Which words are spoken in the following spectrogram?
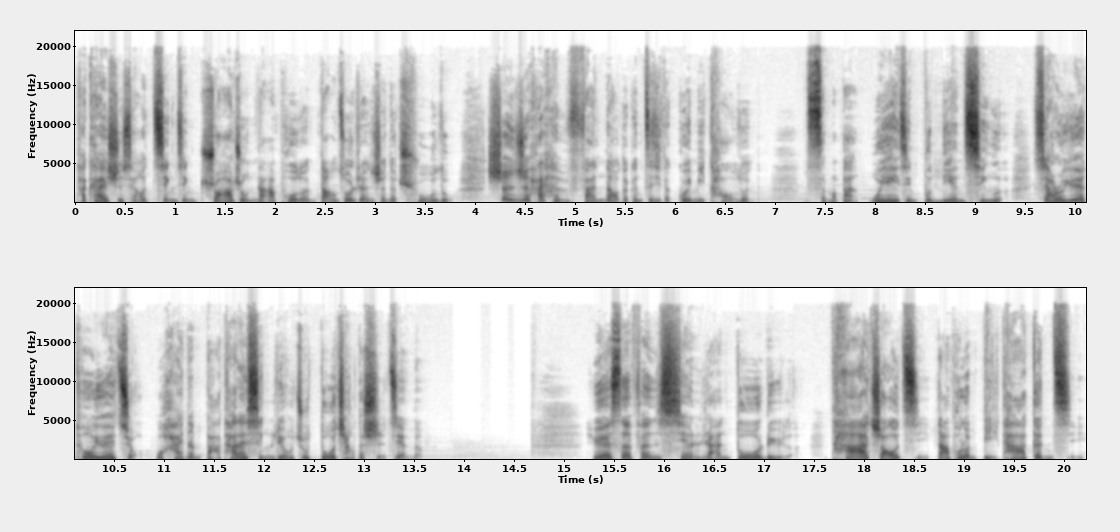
她开始想要紧紧抓住拿破仑，当做人生的出路，甚至还很烦恼的跟自己的闺蜜讨论：怎么办？我也已经不年轻了。假如越拖越久，我还能把他的心留住多长的时间呢？约瑟芬显然多虑了。他着急，拿破仑比他更急。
